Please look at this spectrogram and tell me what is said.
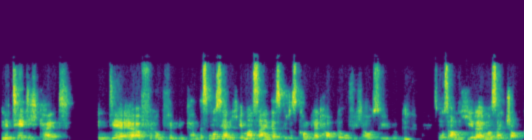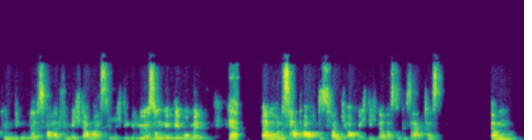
eine Tätigkeit, in der er Erfüllung finden kann. Das muss ja nicht immer sein, dass wir das komplett hauptberuflich ausüben. Mhm. Es muss auch nicht jeder immer seinen Job kündigen. Ne? Das war halt für mich damals die richtige Lösung in dem Moment. Ja. Ähm, und es hat auch, das fand ich auch wichtig, ne, was du gesagt hast, ähm,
